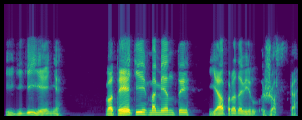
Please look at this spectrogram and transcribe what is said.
и гигиене. Вот эти моменты я продавил жестко.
